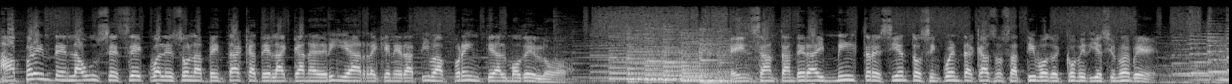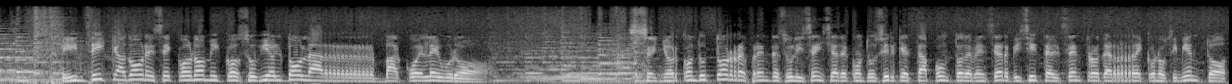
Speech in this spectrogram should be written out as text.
Aprende en la UCC cuáles son las ventajas de la ganadería regenerativa frente al modelo. En Santander hay 1.350 casos activos de COVID-19. Indicadores económicos, subió el dólar, bajó el euro. Señor conductor, refrende su licencia de conducir que está a punto de vencer, visita el Centro de Reconocimiento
